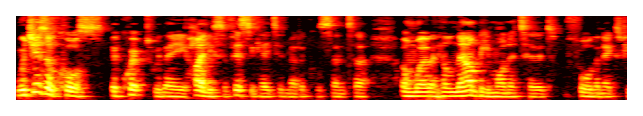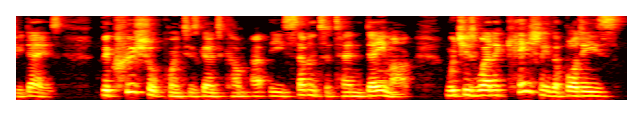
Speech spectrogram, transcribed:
which is, of course, equipped with a highly sophisticated medical center and where he'll now be monitored for the next few days. The crucial point is going to come at the seven to 10 day mark, which is when occasionally the body's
